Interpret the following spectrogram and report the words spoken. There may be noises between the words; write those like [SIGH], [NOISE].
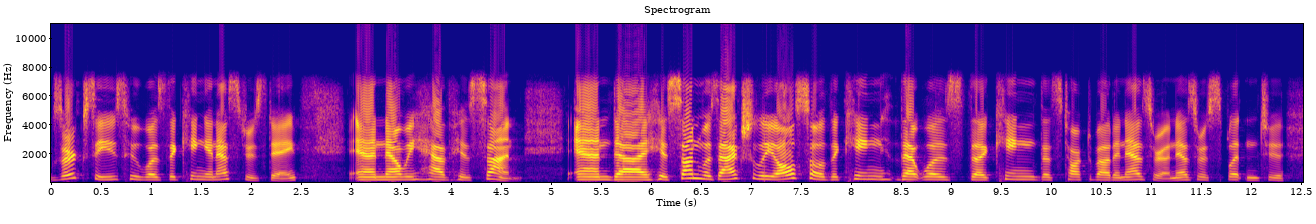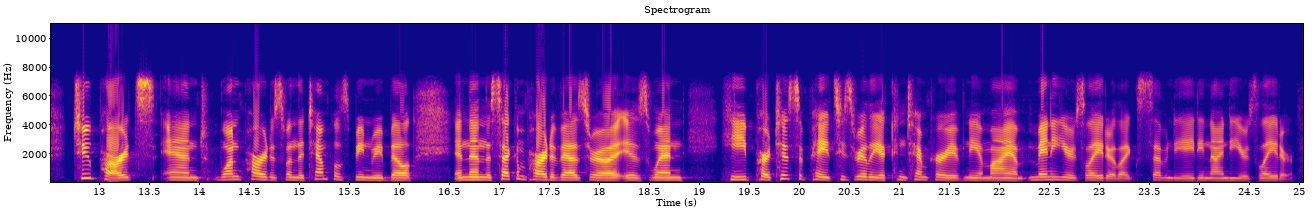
Xerxes, who was the king in Esther's day. And now we have his son. And uh, his son was actually also the king that was the king that's talked about in Ezra. And Ezra is split into two parts, and one part is when the temple's being rebuilt, and then the second part of Ezra is when he participates. He's really a contemporary of Nehemiah many years later, like 70, 80, 90 years later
